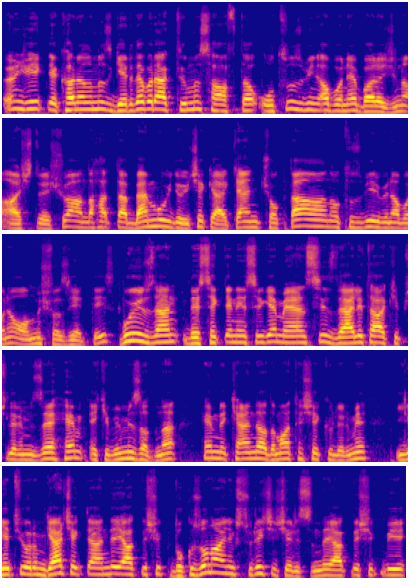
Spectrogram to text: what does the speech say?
Öncelikle kanalımız geride bıraktığımız hafta 30 bin abone barajını aştı. Şu anda hatta ben bu videoyu çekerken çoktan 31 bin abone olmuş vaziyetteyiz. Bu yüzden desteklerini esirgemeyen siz değerli takipçilerimize hem ekibimiz adına hem de kendi adıma teşekkürlerimi iletiyorum. Gerçekten de yaklaşık 9-10 aylık süreç içerisinde yaklaşık bir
